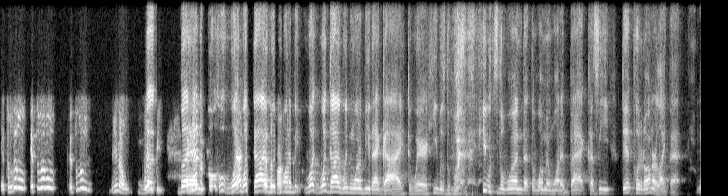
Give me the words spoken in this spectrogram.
it's a little, it's a little, it's a little, you know, wimpy. But And Hannibal, who, what what guy wouldn't want to be what what guy wouldn't want to be that guy to where he was the one he was the one that the woman wanted back because he did put it on her like that.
